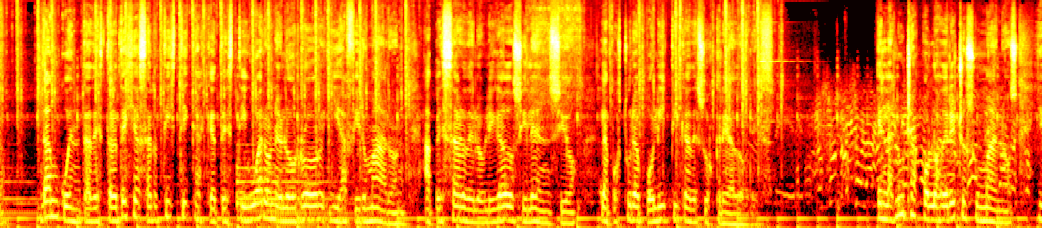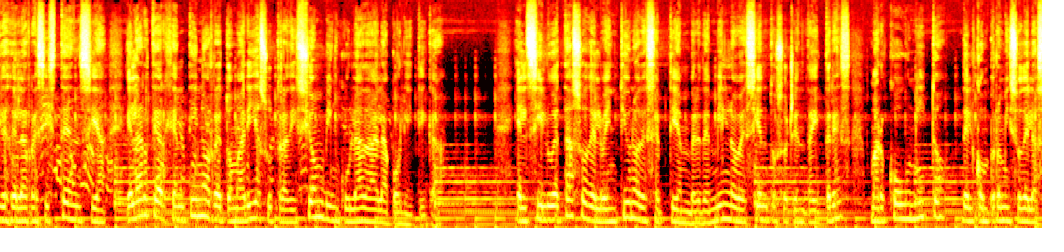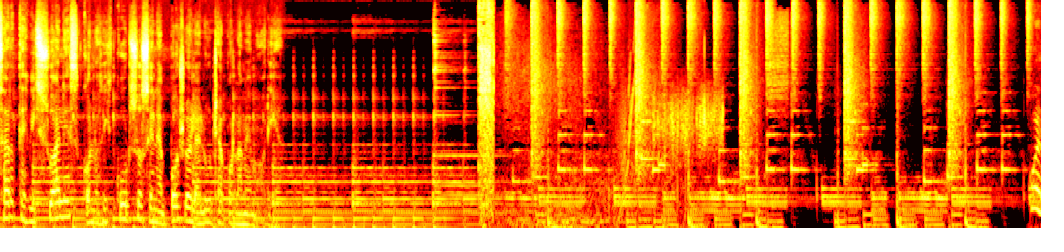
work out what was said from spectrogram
dan cuenta de estrategias artísticas que atestiguaron el horror y afirmaron, a pesar del obligado silencio, la postura política de sus creadores. En las luchas por los derechos humanos y desde la resistencia, el arte argentino retomaría su tradición vinculada a la política. El siluetazo del 21 de septiembre de 1983 marcó un hito del compromiso de las artes visuales con los discursos en apoyo a la lucha por la memoria.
